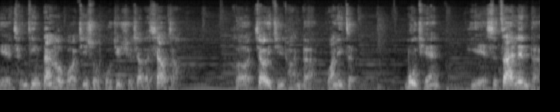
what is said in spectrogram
也曾经担任过几所国际学校的校长和教育集团的管理者，目前也是在任的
